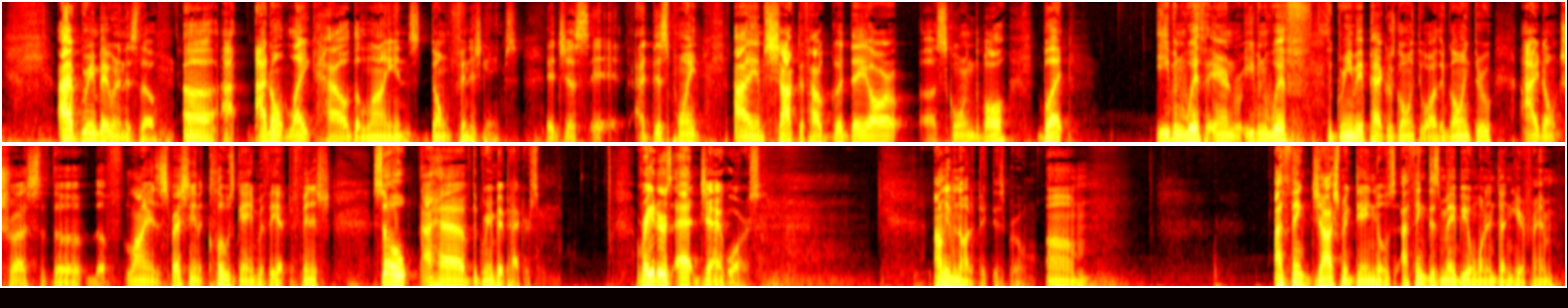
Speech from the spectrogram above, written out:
I have Green Bay winning this though. Uh, I, I don't like how the Lions don't finish games. It just it, at this point, I am shocked of how good they are uh, scoring the ball. But even with Aaron, even with the Green Bay Packers going through all they're going through, I don't trust the the Lions, especially in a close game if they have to finish. So I have the Green Bay Packers. Raiders at Jaguars. I don't even know how to pick this, bro. Um, I think Josh McDaniels. I think this may be a one and done year for him.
